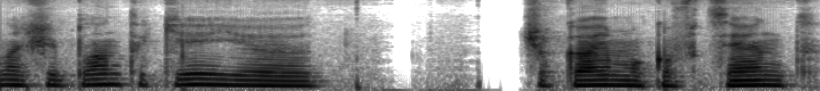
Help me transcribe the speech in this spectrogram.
Значить, план такий. е, Чекаємо коефіцієнт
